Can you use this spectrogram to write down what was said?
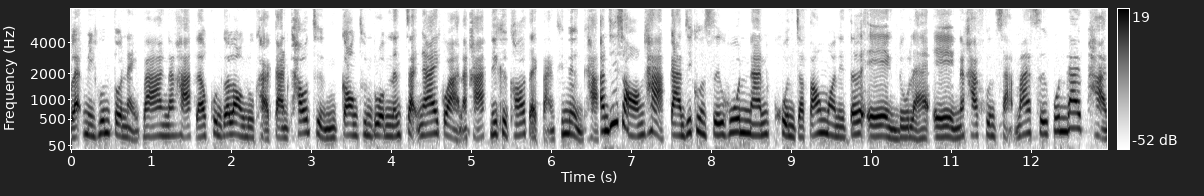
และมีหุ้นตัวไหนบ้างนะคะ แล้วคุณก็ลองดูค่ะการเข้าถึงกองทุนรวมนั้นจะง่ายกว่านะคะ นี่คือข้อแตกต่างที่หนึ่งค่ะ อันที่สองค่ะ การที่คุณซื้อหุ้นนั้นคุณจะต้องมอนิเตอร์เอง ดูแลเองนะคะ คุณสามารถซื้อหุ้นได้ผ่าน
